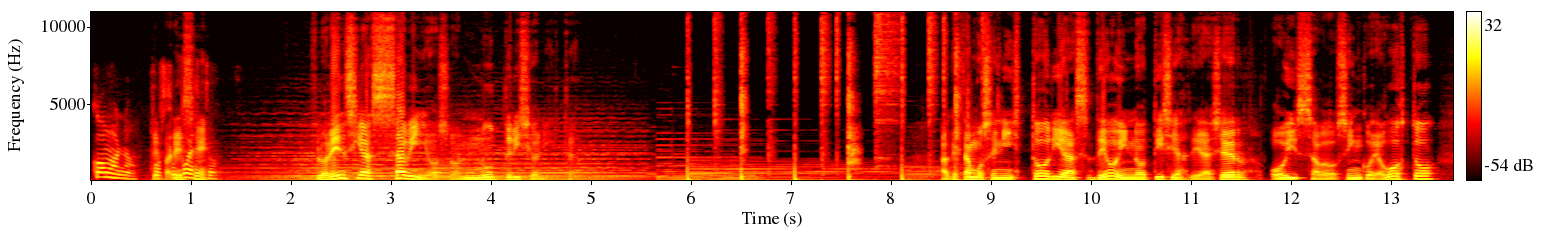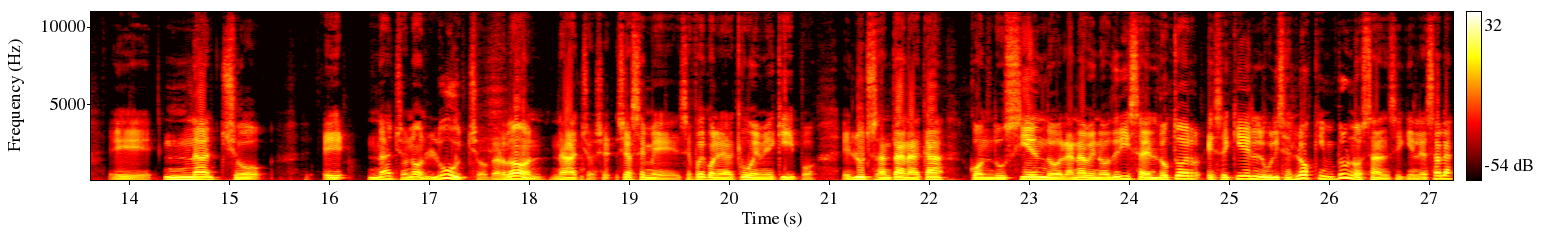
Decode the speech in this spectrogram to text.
¿Cómo no? ¿Te Por parece? supuesto. Florencia Sabiñoso, nutricionista. Acá estamos en historias de hoy, noticias de ayer, hoy sábado 5 de agosto. Eh, Nacho, eh, Nacho no, Lucho, perdón, Nacho, ya, se me se fue con el archivo de mi equipo. El Lucho Santana acá conduciendo la nave nodriza, el doctor Ezequiel Ulises Loskin, Bruno Sansi quien les habla,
